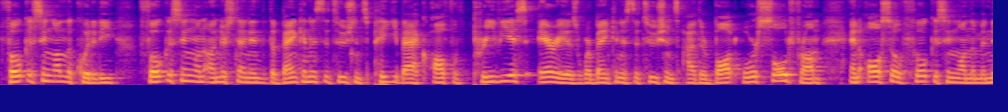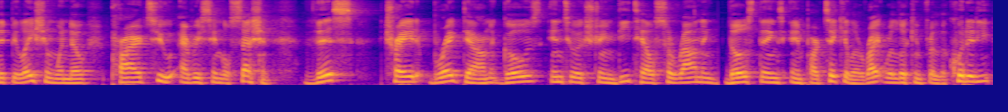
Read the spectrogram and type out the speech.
focusing on liquidity, focusing on understanding that the banking institution institutions piggyback off of previous areas where banking institutions either bought or sold from, and also focusing on the manipulation window prior to every single session. This trade breakdown goes into extreme detail surrounding those things in particular, right? We're looking for liquidity.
